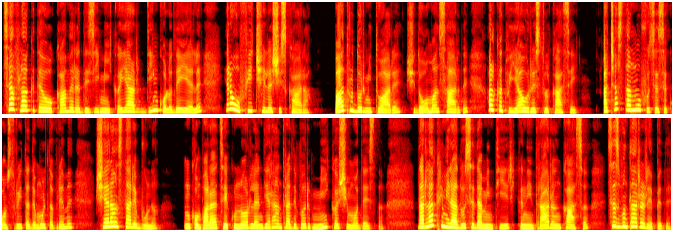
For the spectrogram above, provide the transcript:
se afla câte o cameră de zi mică, iar dincolo de ele erau oficiile și scara. Patru dormitoare și două mansarde alcătuiau restul casei. Aceasta nu fusese construită de multă vreme și era în stare bună. În comparație cu Norland era într-adevăr mică și modestă, dar lacrimile aduse de amintiri când intrară în casă se zvântară repede.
